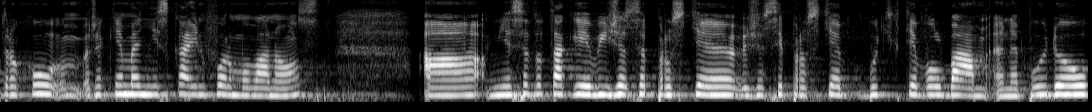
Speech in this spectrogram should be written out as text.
trochu řekněme nízká informovanost a mně se to tak jeví, že, se prostě, že si prostě buď k těm volbám nepůjdou,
